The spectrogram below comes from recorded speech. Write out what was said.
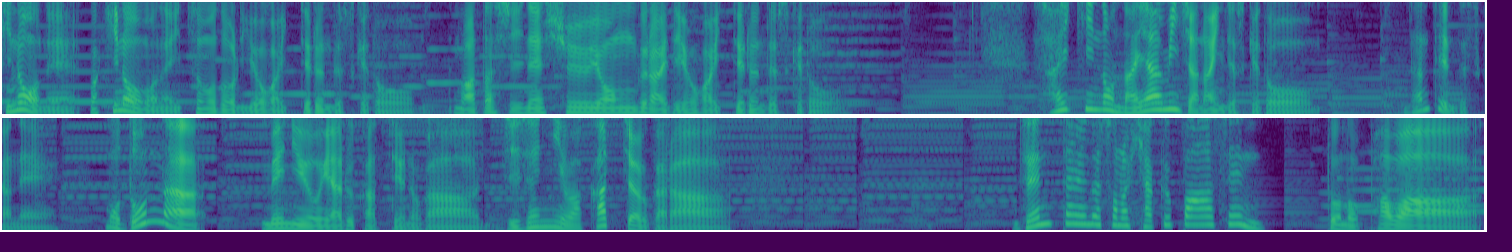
昨日ね、まあ、昨日もね、いつも通りヨガ行ってるんですけど、まあ、私ね、週4ぐらいでヨガ行ってるんですけど、最近の悩みじゃないんですけど、なんて言うんですかね、もうどんなメニューをやるかっていうのが事前に分かっちゃうから、全体のその100%のパワ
